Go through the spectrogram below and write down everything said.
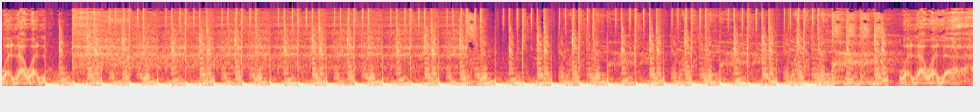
Walla walla. Voila! Voila!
